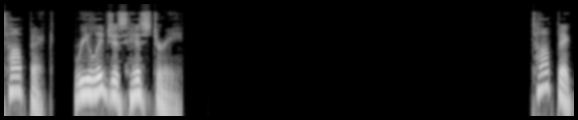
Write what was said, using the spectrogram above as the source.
Topic: Religious history. Topic:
